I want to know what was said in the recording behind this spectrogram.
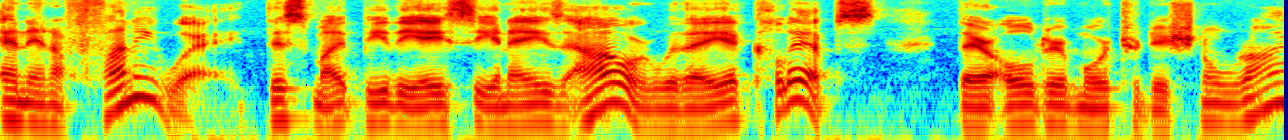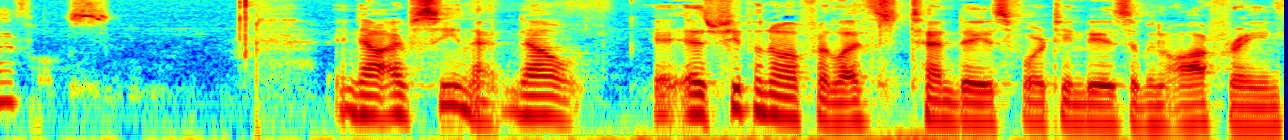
and in a funny way, this might be the ACNA's hour where they eclipse their older, more traditional rivals. Now I've seen that. Now, as people know, for the last ten days, fourteen days, I've been offering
